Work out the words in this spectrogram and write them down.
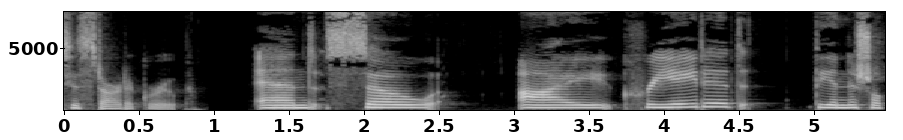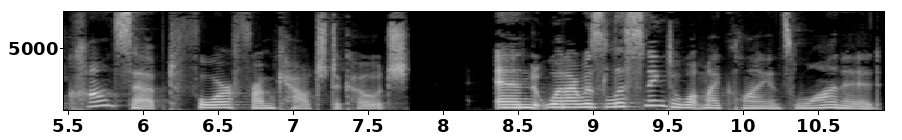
to start a group. And so I created the initial concept for From Couch to Coach. And when I was listening to what my clients wanted,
